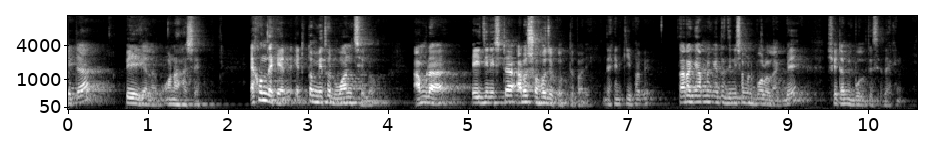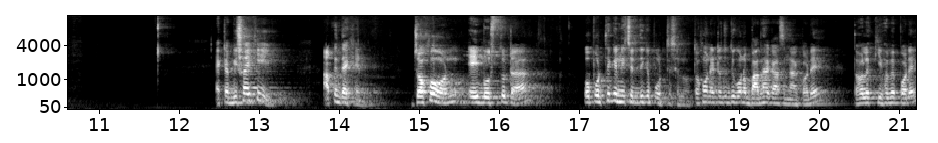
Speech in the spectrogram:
এটা পেয়ে গেলাম অনাহাসে এখন দেখেন, এটা তো মেথড ওয়ান ছিল। আমরা এই জিনিসটা আরও সহজে করতে পারি। দেখেন কীভাবে। তার আগে আপনাকে একটা জিনিস আমার বলা লাগবে, সেটা আমি বলতেছি, দেখেন। একটা বিষয় কি? আপনি দেখেন, যখন এই বস্তুটা ওপর থেকে নিচের দিকে পড়তেছিল, তখন এটা যদি কোনো বাধা কাজ না করে, তাহলে কীভাবে পড়ে?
